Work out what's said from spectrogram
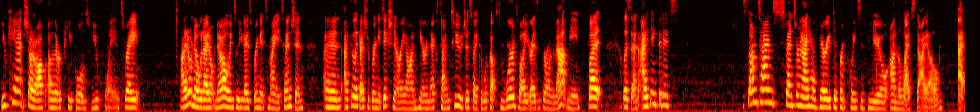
You can't shut off other people's viewpoints, right? I don't know what I don't know until you guys bring it to my attention. And I feel like I should bring a dictionary on here next time too, just so I could look up some words while you guys are throwing them at me. But listen, I think that it's sometimes Spencer and I have very different points of view on the lifestyle. I,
